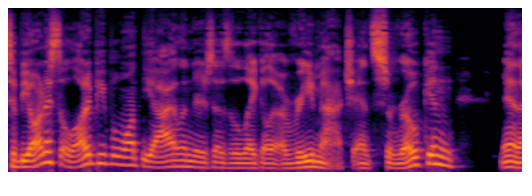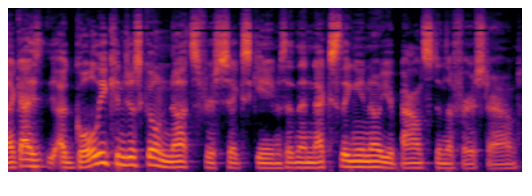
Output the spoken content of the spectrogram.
to be honest, a lot of people want the Islanders as a, like a, a rematch. And Sorokin, man, that guy's a goalie can just go nuts for six games, and then next thing you know, you're bounced in the first round.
